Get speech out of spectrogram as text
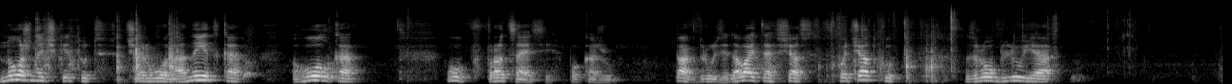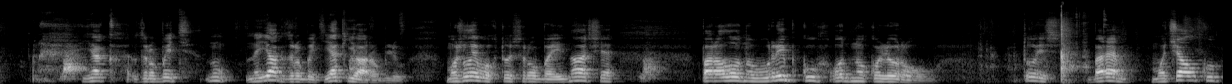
Ножнички тут, червона нитка, голка. Ну, в процесі покажу. Так, друзі, давайте зараз спочатку зроблю я як зробити, ну, не як зробити, як я роблю. Можливо, хтось робить іначе. Паралонову рибку однокольорову. Тобто беремо мочалку,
